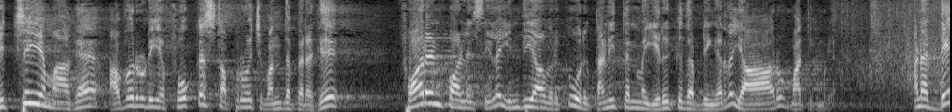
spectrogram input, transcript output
நிச்சயமாக அவருடைய ஃபோக்கஸ்ட் அப்ரோச் வந்த பிறகு ஃபாரின் பாலிசியில் இந்தியாவிற்கு ஒரு தனித்தன்மை இருக்குது அப்படிங்கிறத யாரும் மாற்றிக்க முடியாது. ஆனால் டே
